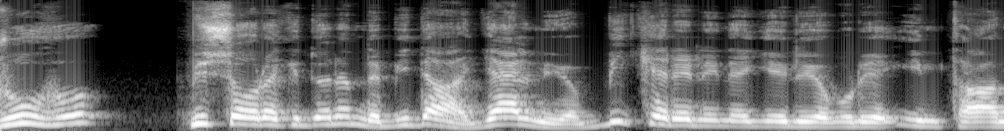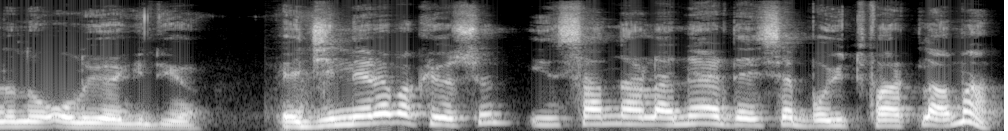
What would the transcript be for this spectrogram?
ruhu bir sonraki dönemde bir daha gelmiyor. Bir kereliğine geliyor buraya imtihanını oluyor gidiyor. E cinlere bakıyorsun insanlarla neredeyse boyut farklı ama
